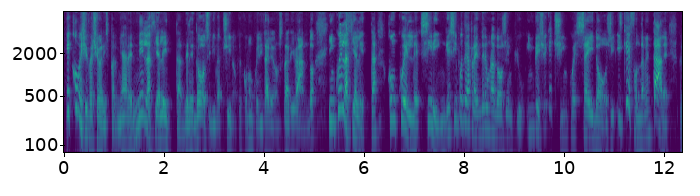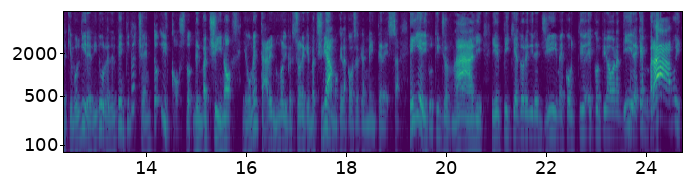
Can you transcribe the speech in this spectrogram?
E come ci faceva risparmiare? Nella fialetta delle dosi di vaccino, che comunque in Italia non sta arrivando, in quella fialetta con quelle siringhe si poteva prendere una dose in più, invece che 5-6 dosi, il che è fondamentale, perché vuol dire ridurre del 20 20% il costo del vaccino e aumentare il numero di persone che vacciniamo, che è la cosa che a me interessa. E ieri tutti i giornali, il picchiatore di regime continu- e continuavano a dire che bravi,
